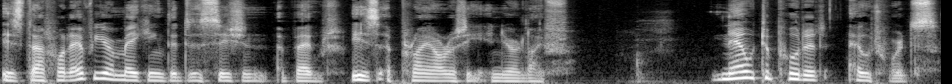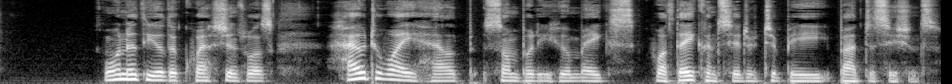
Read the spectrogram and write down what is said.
is that whatever you're making the decision about is a priority in your life. Now, to put it outwards, one of the other questions was how do I help somebody who makes what they consider to be bad decisions?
